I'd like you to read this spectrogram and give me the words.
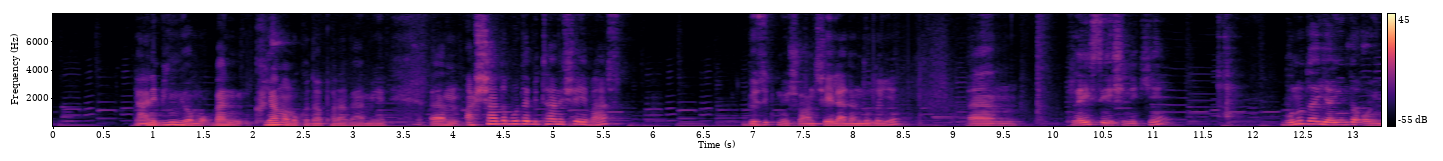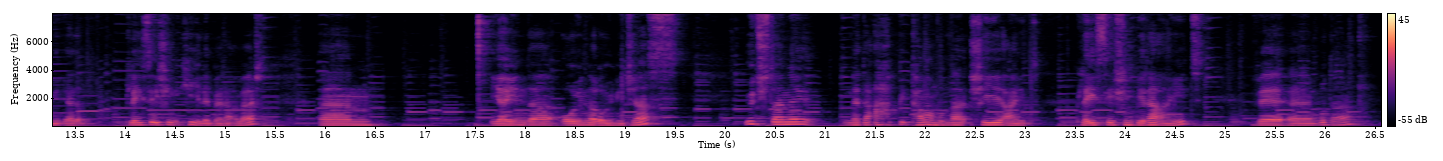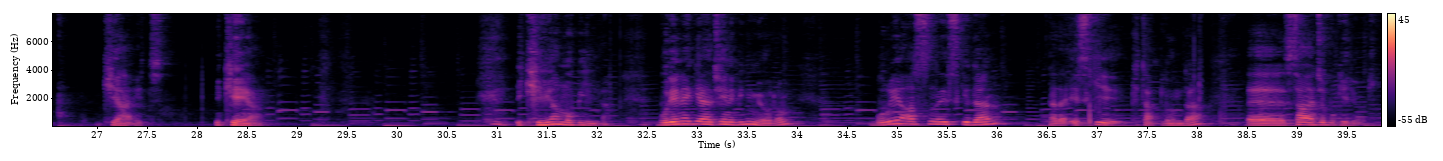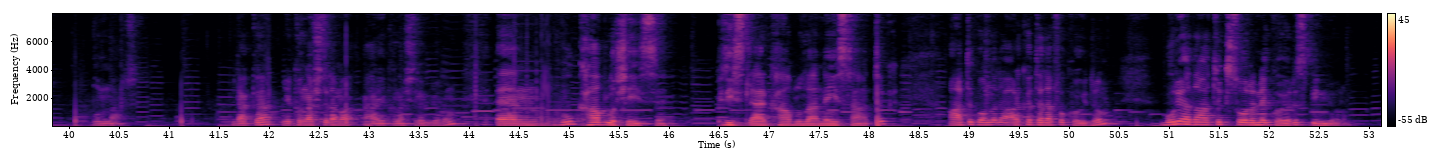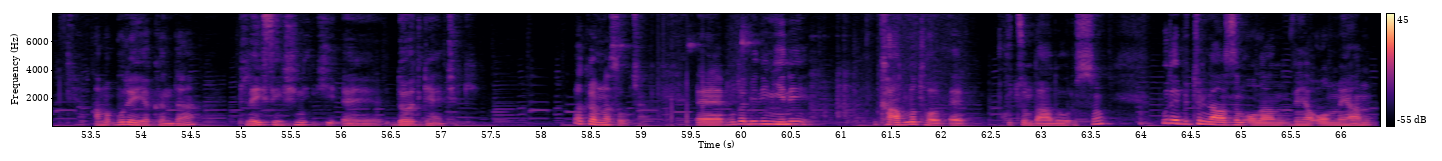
Yani bilmiyorum ben kıyamam o kadar para vermeye. Ee, aşağıda burada bir tane şey var. Gözükmüyor şu an şeylerden dolayı. Ee, PlayStation 2 bunu da yayında oynuyor. Yani PlayStation 2 ile beraber eee, yayında oyunlar oynayacağız. 3 tane neden ah bir, tamam bunlar şeye ait. PlayStation 1'e ait ve eee, bu da 2'ye ait. Ikea. Ikea Mobilya. Buraya ne geleceğini bilmiyorum. Buraya aslında eskiden ya da eski kitaplığında eee, sadece bu geliyordu. Bunlar. Bir dakika yakınlaştırama ha yakınlaştırabiliyorum. Ee, bu kablo şeysi. Prisler, kablolar neyse artık. Artık onları arka tarafa koydum. Buraya da artık sonra ne koyarız bilmiyorum. Ama buraya yakında PlayStation 2 e, 4 gelecek. Bakalım nasıl olacak. Ee, bu da benim yeni kablo e, kutum daha doğrusu. Buraya bütün lazım olan veya olmayan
